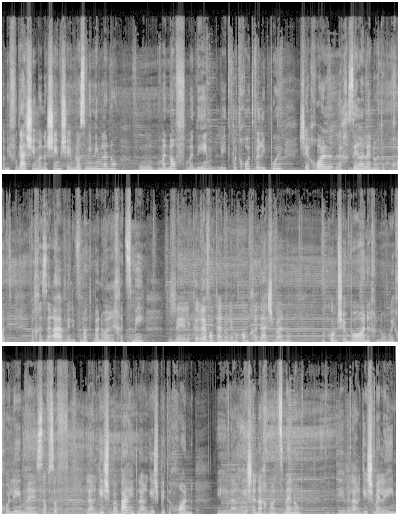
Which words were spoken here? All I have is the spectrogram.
המפגש עם אנשים שהם לא זמינים לנו הוא מנוף מדהים להתפתחות וריפוי שיכול להחזיר עלינו את הכוחות בחזרה ולבנות בנו ערך עצמי ולקרב אותנו למקום חדש בנו, מקום שבו אנחנו יכולים אה, סוף סוף להרגיש בבית, להרגיש ביטחון, אה, להרגיש אנחנו עצמנו אה, ולהרגיש מלאים.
